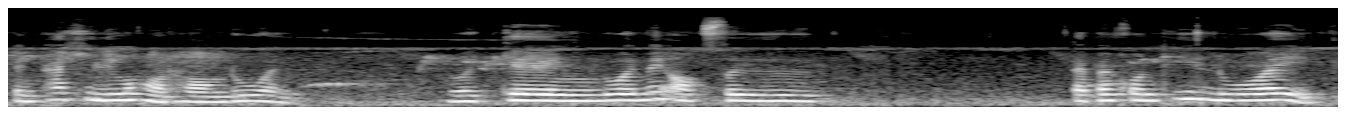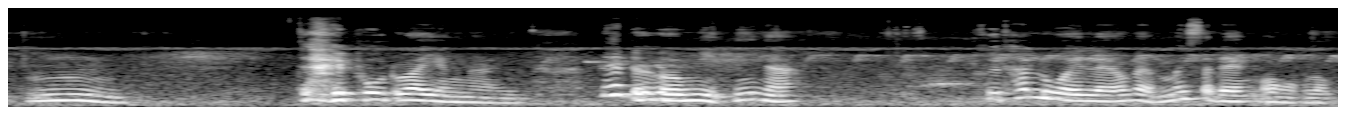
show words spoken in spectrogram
เป็นผ้าคีริ้วห่อทองด้วย รวยเก่งรวยไม่ออกสื่อแต่เป็นคนที่รวย อืม จะให้พูดว่ายังไงเนี่ยเดอะเฮอร์มิตนี่นะ คือถ้ารวยแล้วแบบไม่แสดงออกหรอก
